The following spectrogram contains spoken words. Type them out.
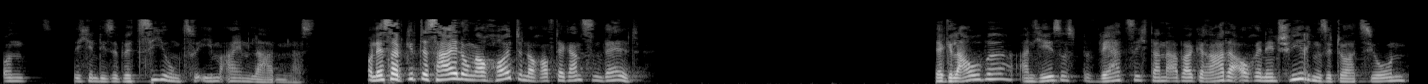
und sich in diese Beziehung zu ihm einladen lassen. Und deshalb gibt es Heilung auch heute noch auf der ganzen Welt. Der Glaube an Jesus bewährt sich dann aber gerade auch in den schwierigen Situationen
